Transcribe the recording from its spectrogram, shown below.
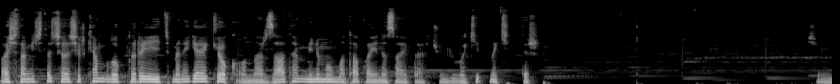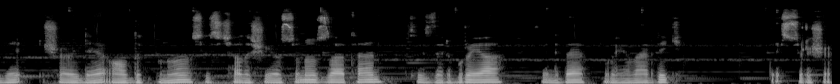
Başlangıçta çalışırken blokları eğitmene gerek yok. Onlar zaten minimum hata payına sahipler. Çünkü vakit nakittir. Şimdi şöyle aldık bunu. Siz çalışıyorsunuz zaten. Sizleri buraya, seni de buraya verdik. Test sürüşü.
